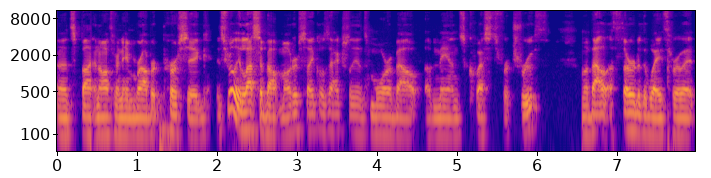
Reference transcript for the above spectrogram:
Uh, it's by an author named Robert Pirsig. It's really less about motorcycles, actually. It's more about a man's quest for truth. I'm about a third of the way through it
